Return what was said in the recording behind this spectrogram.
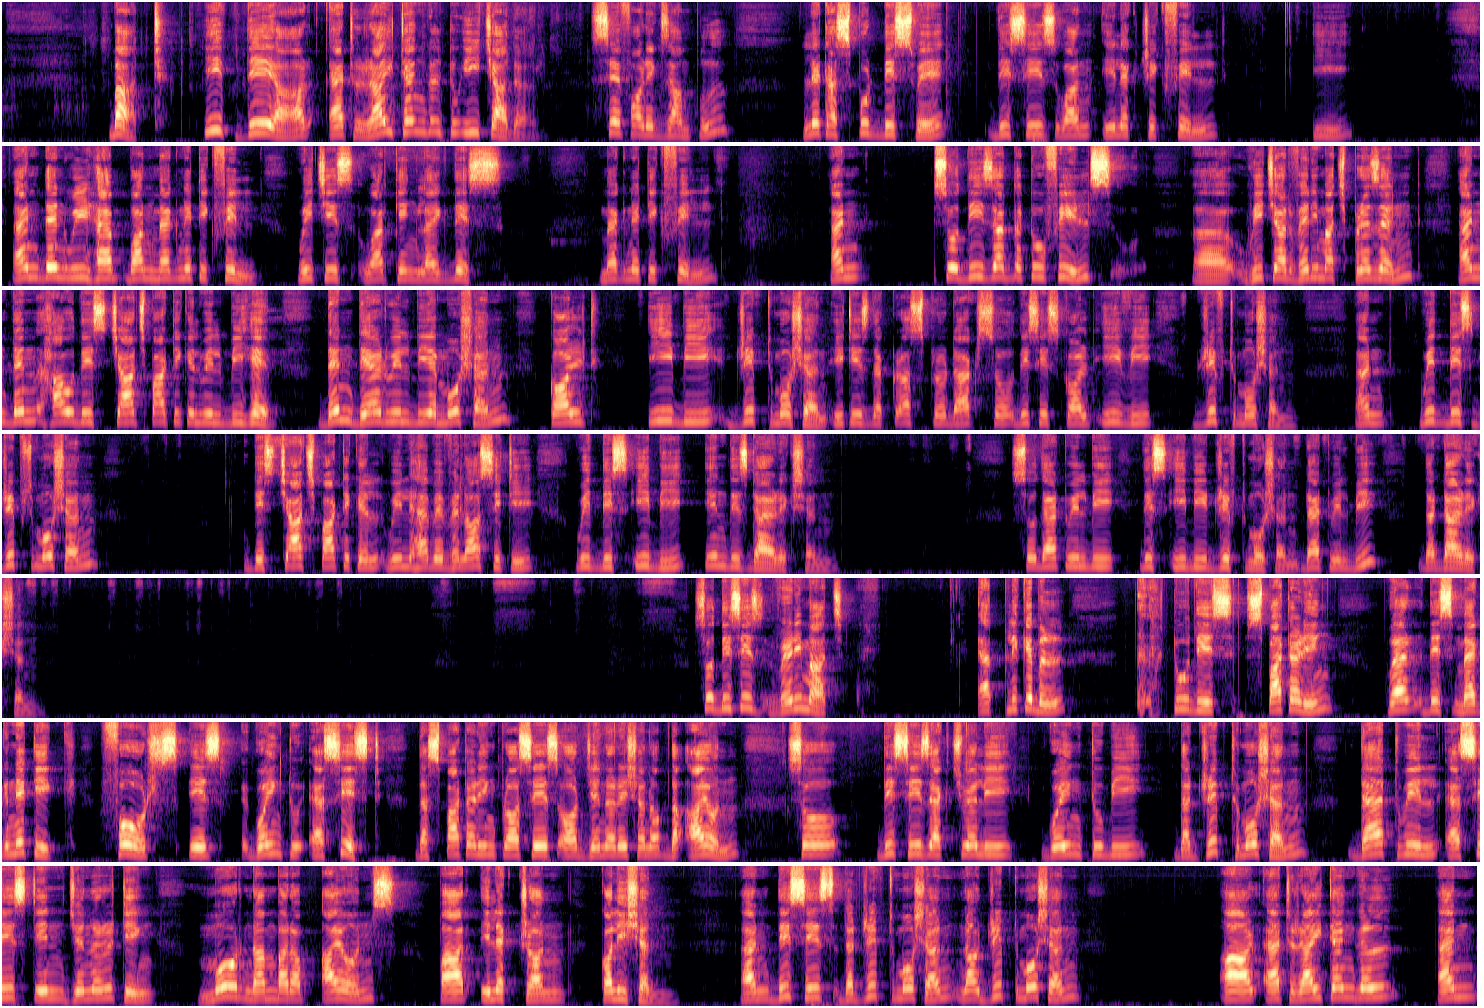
but if they are at right angle to each other say for example, let us put this way this is one electric field E and then we have one magnetic field which is working like this magnetic field and so these are the two fields uh, which are very much present and then how this charge particle will behave then there will be a motion called E b drift motion it is the cross product. So, this is called E v drift motion and with this drift motion this charge particle will have a velocity with this E b in this direction. So, that will be this E b drift motion that will be the direction. So, this is very much applicable to this sputtering where this magnetic force is going to assist the sputtering process or generation of the ion. So, this is actually going to be the drift motion that will assist in generating more number of ions per electron collision and this is the drift motion. Now, drift motion are at right angle and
